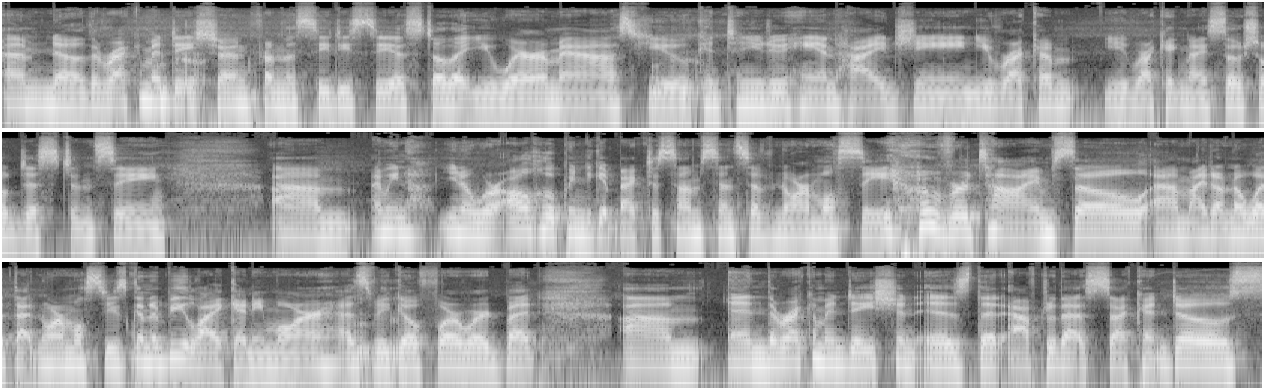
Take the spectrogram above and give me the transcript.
Um, no, the recommendation from the CDC is still that you wear a mask, you okay. continue to do hand hygiene, you, rec- you recognize social distancing. Um, I mean, you know, we're all hoping to get back to some sense of normalcy over time. So um, I don't know what that normalcy is going to be like anymore as okay. we go forward. But um, and the recommendation is that after that second dose,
